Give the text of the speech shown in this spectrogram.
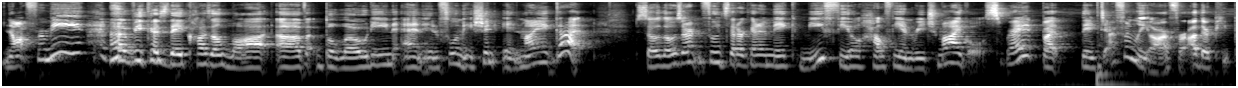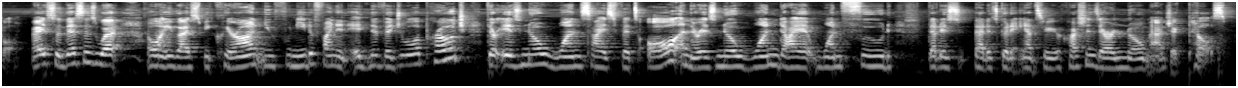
Not for me uh, because they cause a lot of bloating and inflammation in my gut. So those aren't foods that are going to make me feel healthy and reach my goals, right? But they definitely are for other people, right? So this is what I want you guys to be clear on. You need to find an individual approach. There is no one size fits all and there is no one diet, one food that is that is going to answer your questions. There are no magic pills.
